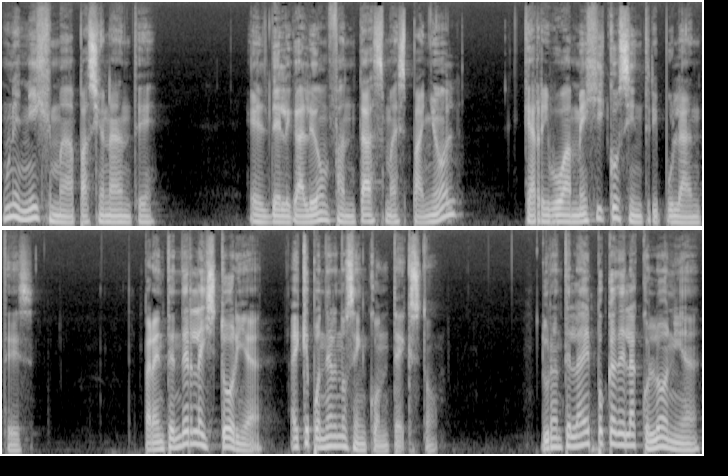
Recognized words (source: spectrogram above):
un enigma apasionante. El del galeón fantasma español que arribó a México sin tripulantes. Para entender la historia, hay que ponernos en contexto. Durante la época de la colonia,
